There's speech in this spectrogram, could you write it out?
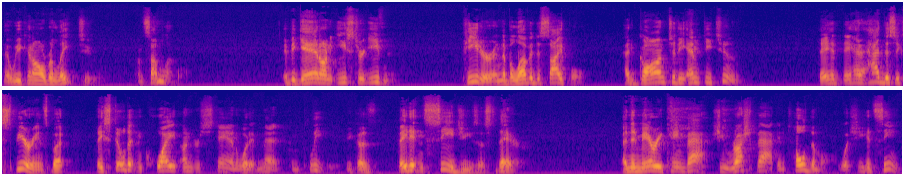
that we can all relate to on some level. It began on Easter evening. Peter and the beloved disciple had gone to the empty tomb they had, they had had this experience, but they still didn't quite understand what it meant completely because they didn't see Jesus there. And then Mary came back. She rushed back and told them all what she had seen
